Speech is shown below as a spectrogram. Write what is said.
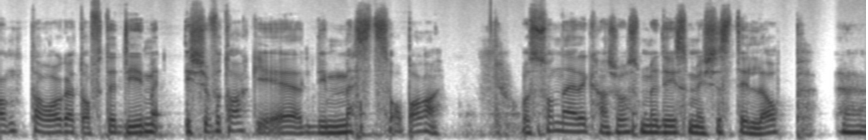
antar òg at ofte de vi ikke får tak i, er de mest sårbare. Og Sånn er det kanskje også med de som ikke stiller opp eh,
